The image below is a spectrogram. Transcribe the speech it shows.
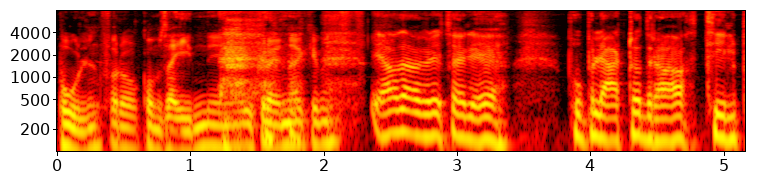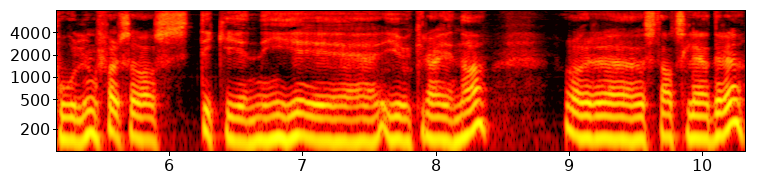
Polen for å komme seg inn i Ukraina, ikke minst? ja, det er blitt veldig populært å dra til Polen for så å stikke inn i, i Ukraina for eh, statsledere.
